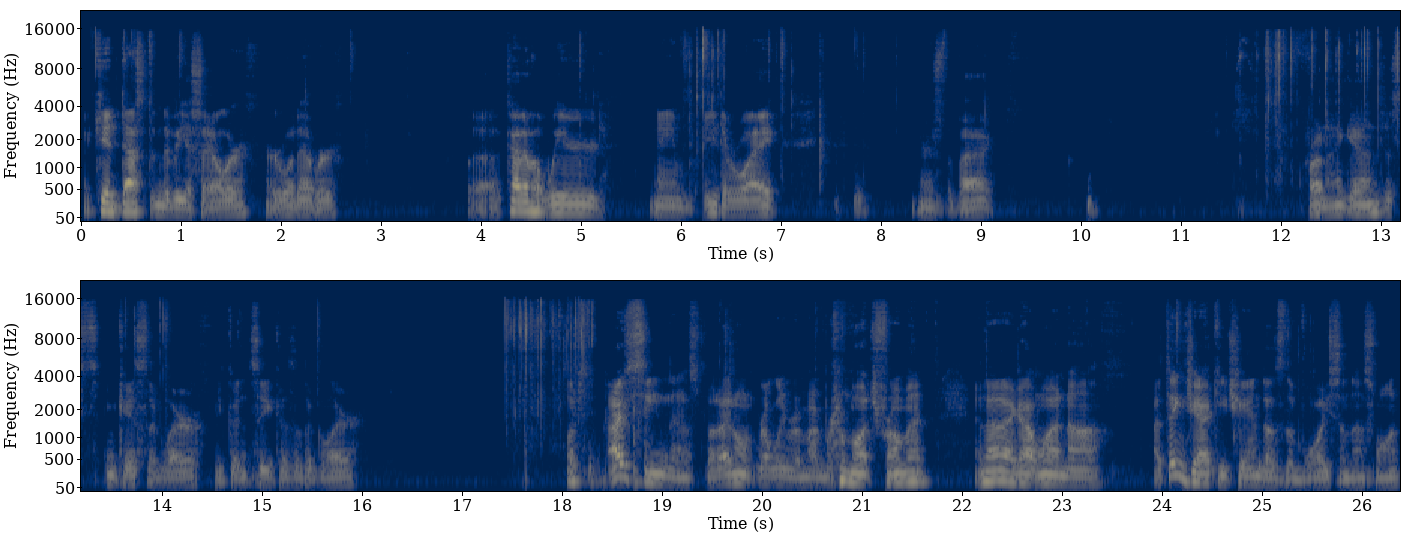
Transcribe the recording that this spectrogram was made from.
a kid destined to be a sailor or whatever. Uh, kind of a weird name either way. There's the back front again, just in case the glare. You couldn't see because of the glare. Looks, I've seen this, but I don't really remember much from it. And then I got one, uh, I think Jackie Chan does the voice in this one.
